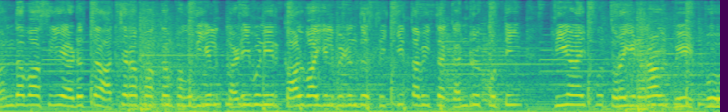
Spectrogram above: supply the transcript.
வந்தவாசியை அடுத்த அச்சரப்பாக்கம் பகுதியில் கழிவுநீர் கால்வாயில் விழுந்து சிக்கி தவித்த கன்றுக்குட்டி தீயணைப்பு துறையினரால் மீட்பு.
